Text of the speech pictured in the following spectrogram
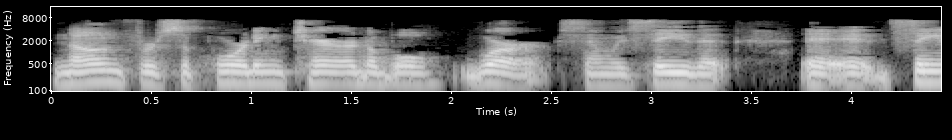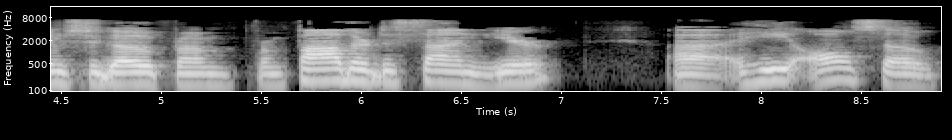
known for supporting charitable works. And we see that it seems to go from, from father to son here. Uh, he also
